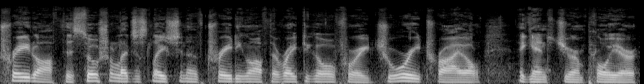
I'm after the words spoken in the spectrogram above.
trade off, the social legislation of trading off the right to go for a jury trial against your employer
